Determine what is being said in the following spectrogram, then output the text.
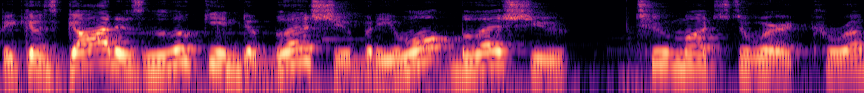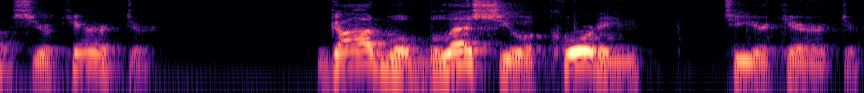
Because God is looking to bless you, but He won't bless you too much to where it corrupts your character. God will bless you according to your character.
